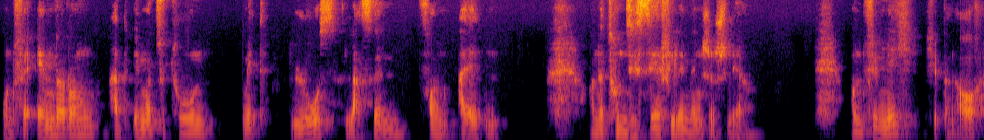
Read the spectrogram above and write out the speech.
Und Veränderung hat immer zu tun mit Loslassen vom Alten. Und da tun sich sehr viele Menschen schwer. Und für mich, ich habe dann auch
